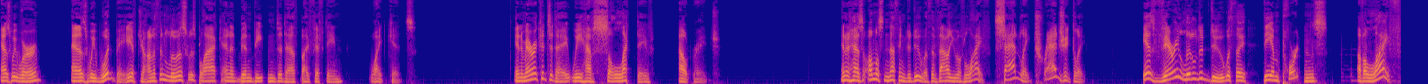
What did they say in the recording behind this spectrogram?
as we were, as we would be if Jonathan Lewis was black and had been beaten to death by 15 white kids. In America today, we have selective outrage. And it has almost nothing to do with the value of life. Sadly, tragically, it has very little to do with the, the importance of a life.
